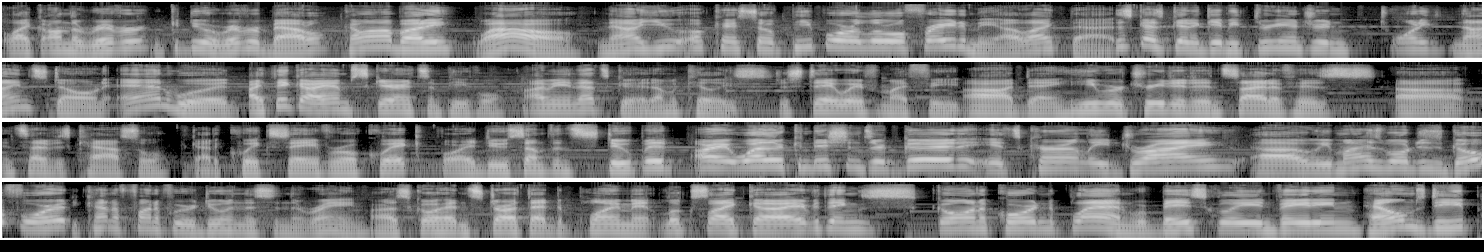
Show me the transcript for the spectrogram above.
like, on the river? We could do a river battle. Come on, buddy. Wow. Now you, okay, so people are a little afraid of me. I like that. This guy's gonna give me 329 stone and wood. I think I am scaring some people. I mean, that's good. I'm Achilles. Just stay away from my feet. Ah, dang. He retreated inside of his, uh, inside of his castle. Got a quick save real quick before I do something stupid. All right, weather conditions are good. It's currently dry. Uh, we might as well just go for it. It'd be kind of fun if we were doing this in the rain. All right, let's go ahead and start that deployment. Looks like uh, everything's going according to plan. We're basically invading Helm's Deep,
